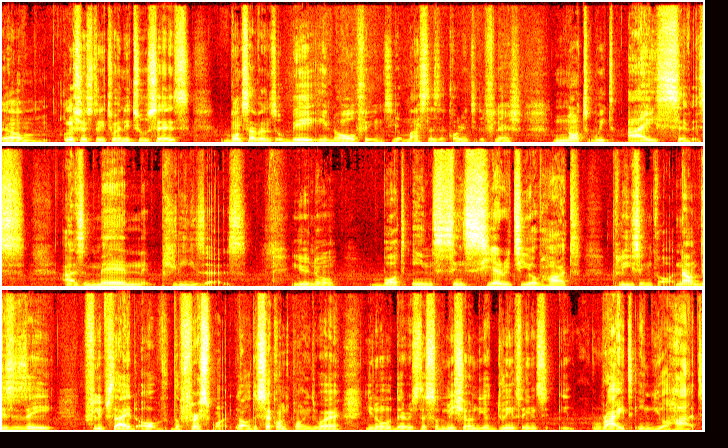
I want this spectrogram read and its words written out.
um, Colossians 3:22 says, Bond servants obey in all things your masters according to the flesh, not with eye service as men pleasers, you know, but in sincerity of heart, pleasing God. Now, this is a flip side of the first point or the second point where you know there is the submission you're doing things right in your heart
